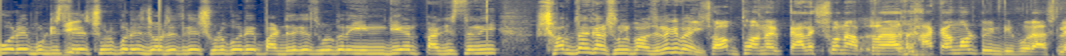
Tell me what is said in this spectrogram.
করে বুটিস জি। থেকে শুরু করে জর্জেট থেকে শুরু করে পার্টি থেকে শুরু করে ইন্ডিয়ান পাকিস্তানি সব ধরনের কালেকশন পাওয়া যায় নাকি ভাই? সব ধরনের কালেকশন আপনারা ঢাকা মল টোয়েন্টি ফোর আসলে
